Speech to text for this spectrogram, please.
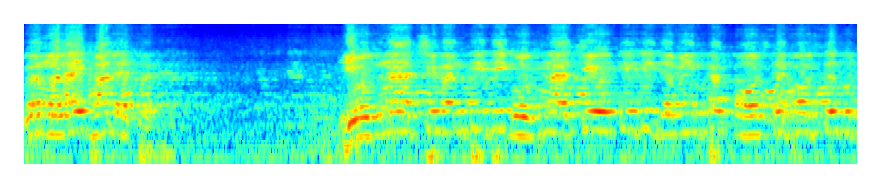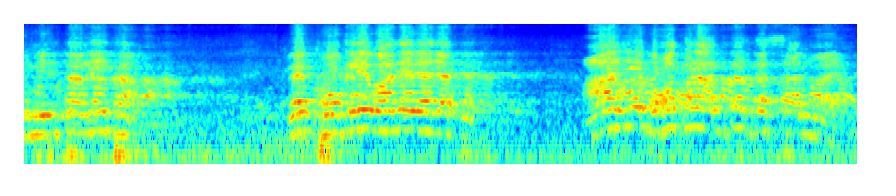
वे मलाई खा लेते। थे योजना अच्छी बनती थी, घोषणा अच्छी होती थी, ज़मीन तक पहुँचते पहुँचते कुछ मिलता नहीं था। वे खोखले वादे रह जाते थे। आज ये बहुत बड़ा अंतर दस साल में आया।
